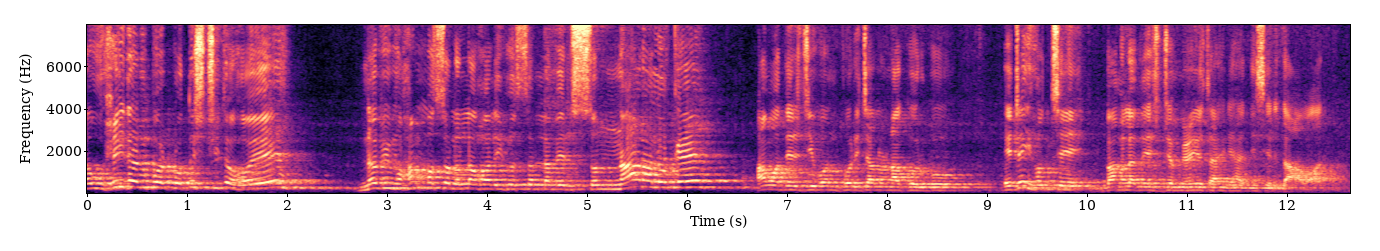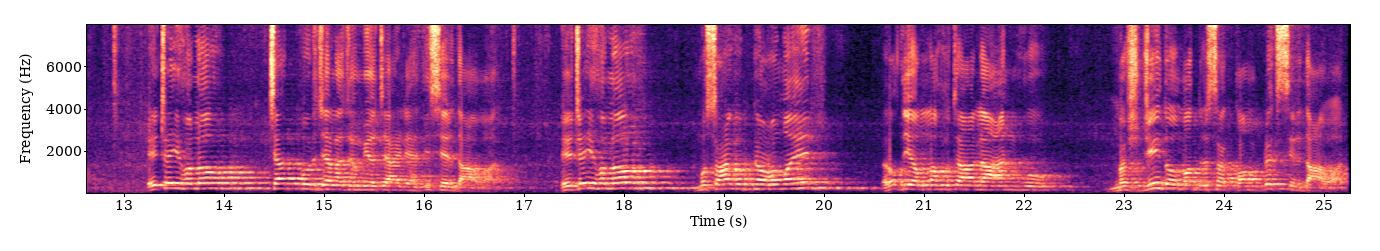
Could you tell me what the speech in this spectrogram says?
তৌহিদের উপর প্রতিষ্ঠিত হয়ে নবী মোহাম্মদ সাল্লাহ আলী সাল্লামের সন্ন্যার আলোকে আমাদের জীবন পরিচালনা করব। এটাই হচ্ছে বাংলাদেশ জমিয়ত হাদিসের দাওয়াত। এটাই হলো চাঁদপুর জেলা জমিয়ত আহলে হাদিসের দাওয়াত। এটাই হলো মুসাহাব ইবনে উমাইর রাদিয়াল্লাহু তাআলা আনহু মসজিদ ও মাদ্রাসা কমপ্লেক্সের দাওয়াত।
